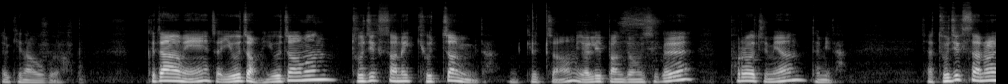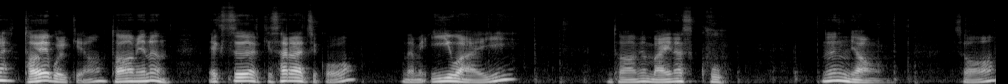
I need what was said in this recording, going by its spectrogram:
이렇게 나오고요. 그 다음에 자, 요점 요점은 두 직선의 교점입니다. 교점 연립방 정식을 풀어주면 됩니다. 자, 두 직선을 더해 볼게요. 더하면은 x 이렇게 사라지고 그 다음에 2y 더하면 마이너스 9는 0 그래서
